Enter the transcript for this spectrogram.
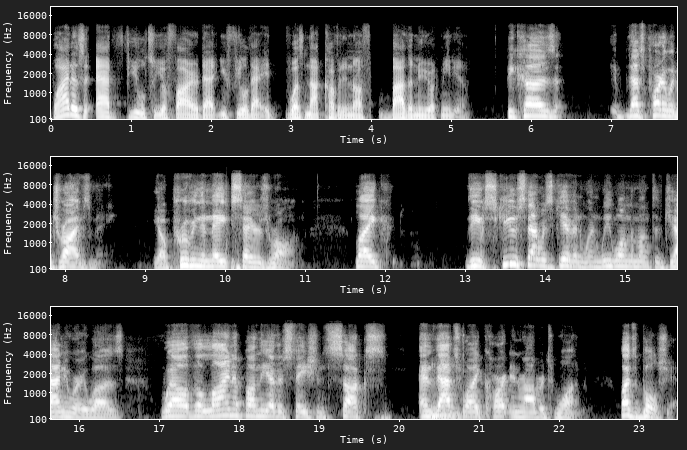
why does it add fuel to your fire that you feel that it was not covered enough by the New York media? Because that's part of what drives me, you know, proving the naysayers wrong. Like the excuse that was given when we won the month of January was, well, the lineup on the other station sucks, and mm. that's why Carton and Roberts won. That's bullshit.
